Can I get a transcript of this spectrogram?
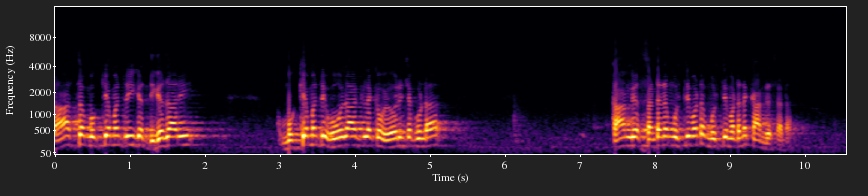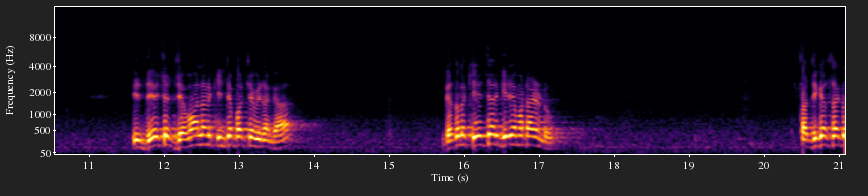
రాష్ట్ర ముఖ్యమంత్రి ఇక దిగజారి ముఖ్యమంత్రి హోదా లెక్క వివరించకుండా కాంగ్రెస్ అంటేనే ముస్లిం అట ముస్లిం అంటేనే కాంగ్రెస్ అట. ఈ దేశ జవాన్లను కించపరిచే విధంగా గతంలో కేసీఆర్ గిరే సర్జికల్ స్ట్రైక్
